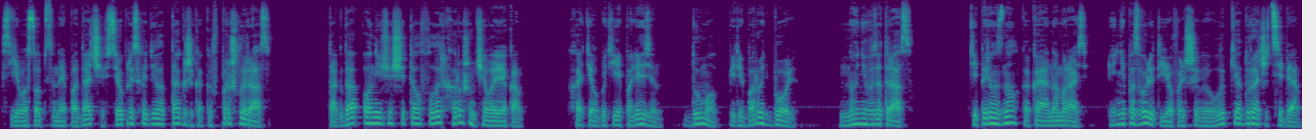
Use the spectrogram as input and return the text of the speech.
С его собственной подачи все происходило так же, как и в прошлый раз. Тогда он еще считал Флэр хорошим человеком. Хотел быть ей полезен, думал перебороть боль. Но не в этот раз. Теперь он знал, какая она мразь, и не позволит ее фальшивой улыбке одурачить себя.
